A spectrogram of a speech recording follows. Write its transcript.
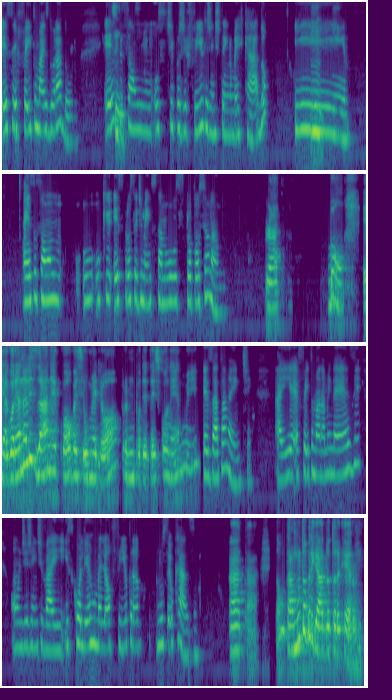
esse efeito mais duradouro. Esses Sim. são os tipos de fio que a gente tem no mercado e esses são o, o que esse procedimento está nos proporcionando. Prata. Bom, é, agora é analisar, né, qual vai ser o melhor para mim poder estar escolhendo e Exatamente. Aí é feita uma anamnese, onde a gente vai escolher o melhor fio para no seu caso. ah, tá. Então tá. Muito obrigada, doutora Carol.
